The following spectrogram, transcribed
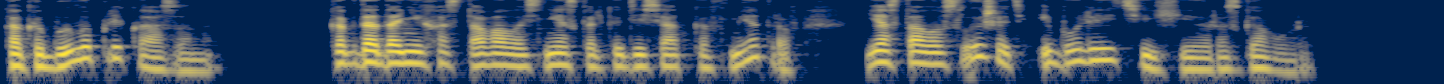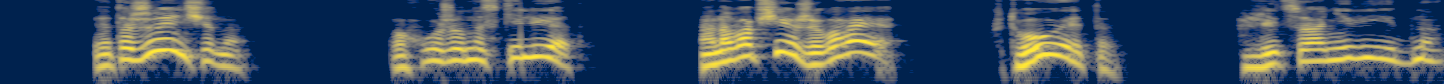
как и было приказано. Когда до них оставалось несколько десятков метров, я стала слышать и более тихие разговоры. «Это женщина! Похожа на скелет! Она вообще живая? Кто это? Лица не видно.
